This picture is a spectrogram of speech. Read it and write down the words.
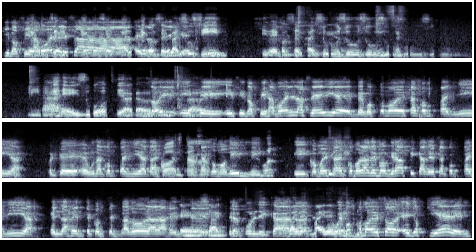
si nos de, fijamos en esa. de conservar, de su seed y de conservar su, su, su, su, su- su linaje y su hostia, cabrón. No, y, si, y si nos fijamos en la serie, vemos como esa compañía, porque es una compañía tan Oh, gigantesca como Disney, y como, esa, como la demográfica de esa compañía es la gente conservadora, la gente Exacto. republicana. By the- by the way, Vemos como eso ellos quieren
